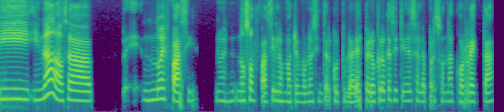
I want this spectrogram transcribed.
Y, y nada, o sea, eh, no es fácil, no es- no son fáciles los matrimonios interculturales, pero creo que si tienes a la persona correcta,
